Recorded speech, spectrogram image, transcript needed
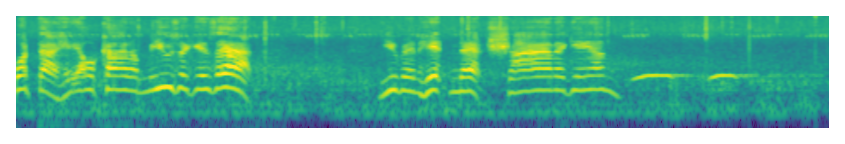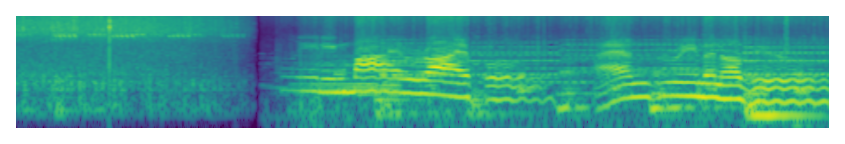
What the hell kind of music is that? You've been hitting that shine again? Cleaning my rifle and dreaming of you.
